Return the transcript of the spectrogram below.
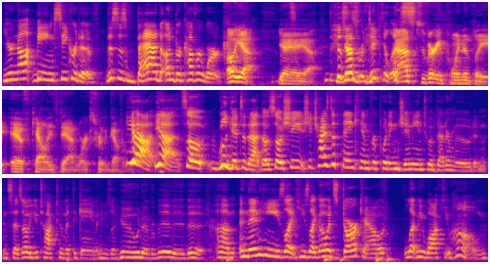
you're not being secretive. This is bad undercover work. Oh yeah. Yeah, yeah, yeah. He does, is ridiculous. Asks very pointedly if Callie's dad works for the government. Yeah, yeah. So we'll get to that though. So she she tries to thank him for putting Jimmy into a better mood and, and says, "Oh, you talked to him at the game," and he's like, "Yeah, whatever." Blah, blah, blah. Um, and then he's like, he's like, "Oh, it's dark out. Let me walk you home."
